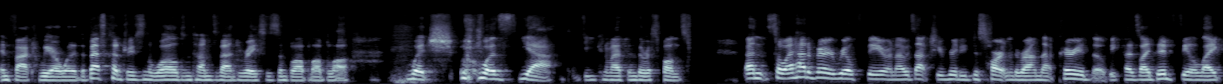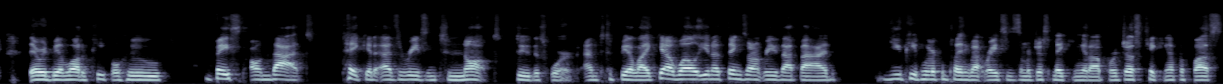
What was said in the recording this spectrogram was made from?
In fact, we are one of the best countries in the world in terms of anti racism, blah, blah, blah, which was, yeah, you can imagine the response. And so I had a very real fear, and I was actually really disheartened around that period, though, because I did feel like there would be a lot of people who, based on that, take it as a reason to not do this work and to feel like, yeah, well, you know, things aren't really that bad you people who are complaining about racism are just making it up. Or just kicking up a fuss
